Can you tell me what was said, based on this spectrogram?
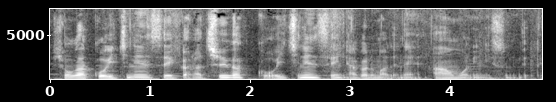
小学校1年生から中学校1年生に上がるまでね青森に住んでて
